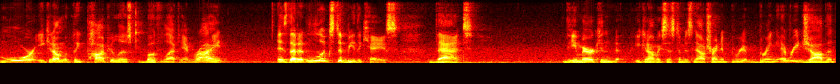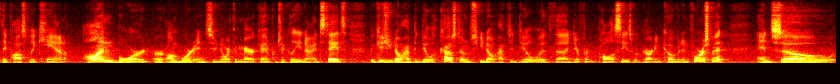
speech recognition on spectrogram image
more economically populist, both left and right, is that it looks to be the case that the American economic system is now trying to bring every job that they possibly can on board or on board into North America and particularly the United States because you don't have to deal with customs, you don't have to deal with uh, different policies regarding COVID enforcement, and so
